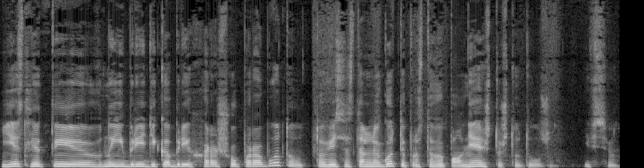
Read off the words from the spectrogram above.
если ты в ноябре-декабре хорошо поработал, то весь остальной год ты просто выполняешь то, что должен и все.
